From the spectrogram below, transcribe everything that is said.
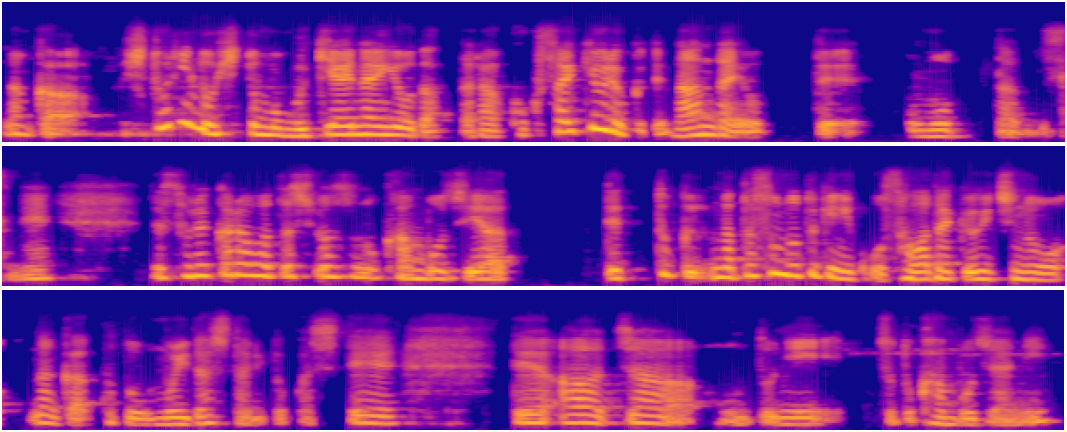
なんか一人の人も向き合えないようだったら国際協力ってなんだよっって思ったんですね。で、それから私はそのカンボジアで、特またその時にこう沢田恭一のなんかことを思い出したりとかして、で、ああ、じゃあ本当にちょっとカンボジアに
